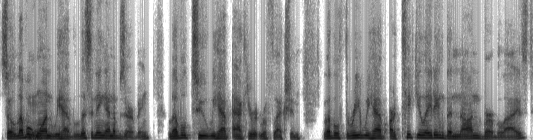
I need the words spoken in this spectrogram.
So level Mhm. one, we have listening and observing. Level two, we have accurate reflection. Level three, we have articulating the non-verbalized.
